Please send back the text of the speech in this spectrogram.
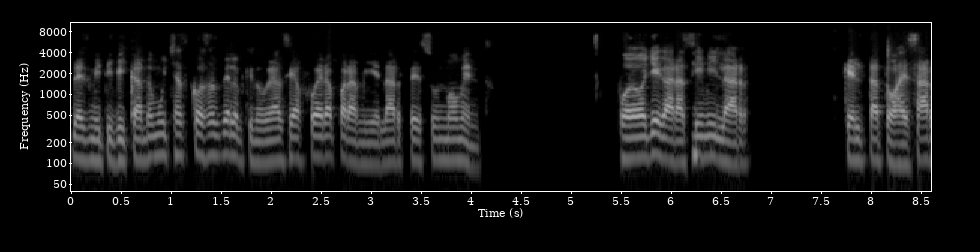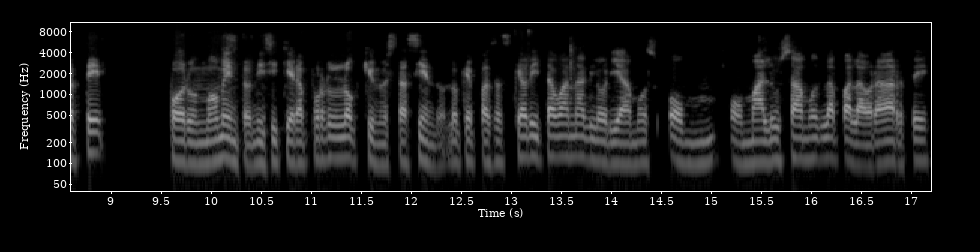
desmitificando muchas cosas de lo que uno ve hacia afuera, para mí el arte es un momento. Puedo llegar a asimilar que el tatuaje es arte por un momento, ni siquiera por lo que uno está haciendo. Lo que pasa es que ahorita vanagloriamos o, o mal usamos la palabra arte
